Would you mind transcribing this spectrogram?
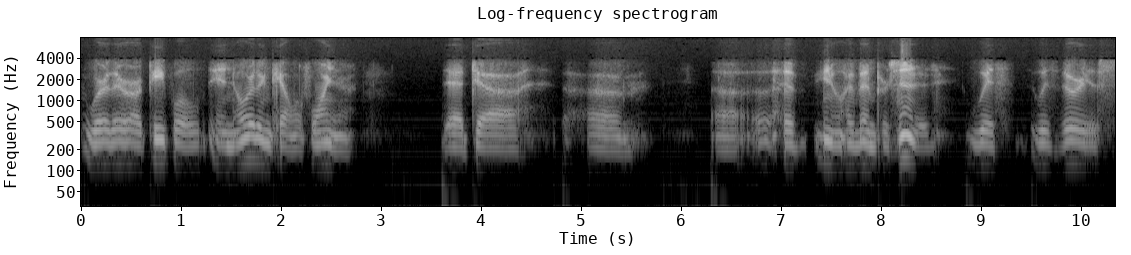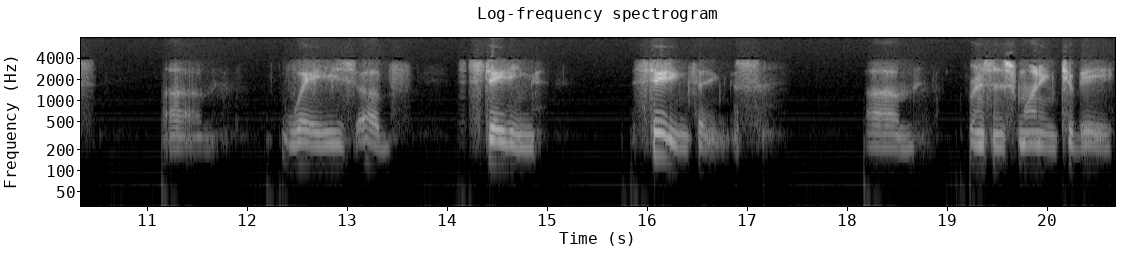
where there are people in Northern California that uh, um, uh, have you know have been presented with with various um, ways of stating stating things. Um, for instance, wanting to be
